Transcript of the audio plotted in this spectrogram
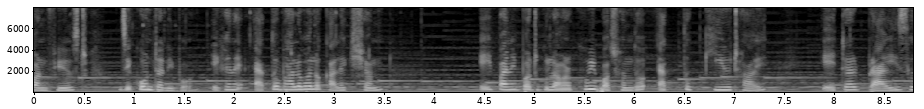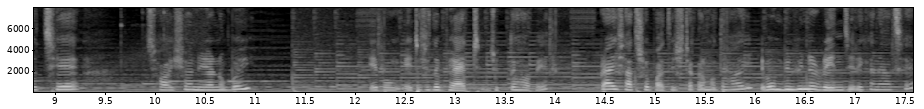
কনফিউজড যে কোনটা নিব। এখানে এত ভালো ভালো কালেকশন এই পানি পটগুলো আমার খুবই পছন্দ, এত কিউট হয়। এটার প্রাইস হচ্ছে ছয়শো নিরানব্বই। এবং এটার সাথে ভ্যাট যুক্ত হবে। প্রায় সাতশো পঁয়ত্রিশ টাকার মতো হয় এবং বিভিন্ন রেঞ্জের এখানে আছে।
